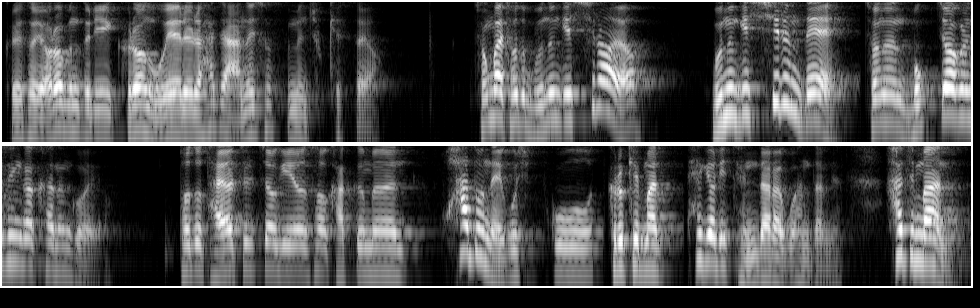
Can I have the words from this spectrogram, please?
그래서 여러분들이 그런 오해를 하지 않으셨으면 좋겠어요. 정말 저도 무는 게 싫어요. 무는 게 싫은데 저는 목적을 생각하는 거예요. 저도 다혈질적이어서 가끔은 화도 내고 싶고 그렇게만 해결이 된다라고 한다면 하지만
